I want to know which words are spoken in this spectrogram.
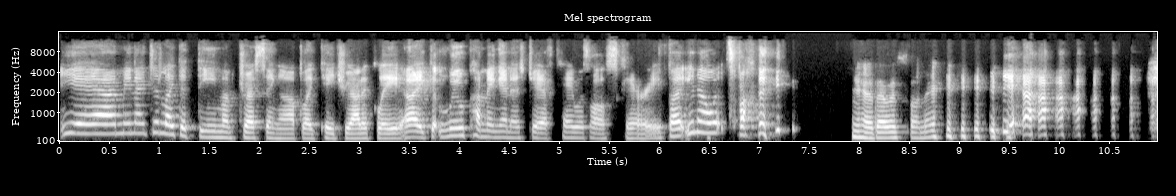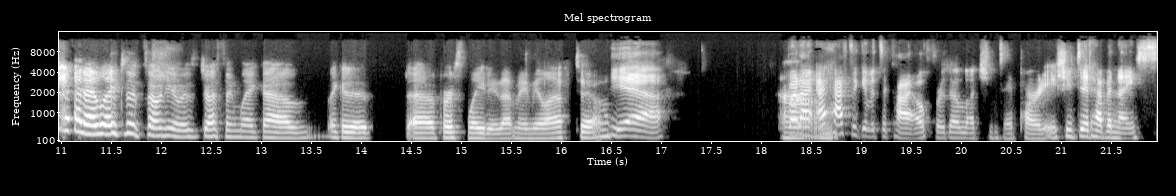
Yeah, I mean, I did like the theme of dressing up like patriotically. Like Lou coming in as JFK was all scary, but you know, it's fine. Yeah, that was funny. yeah. and I liked that Sonja was dressing like um like a uh, first lady. That made me laugh too. Yeah. But I, I Um, have to give it to Kyle for the election day party. She did have a nice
